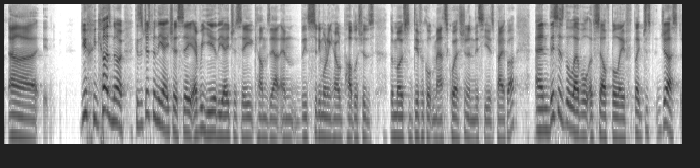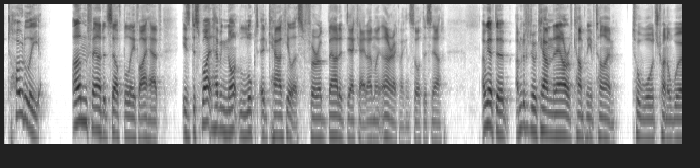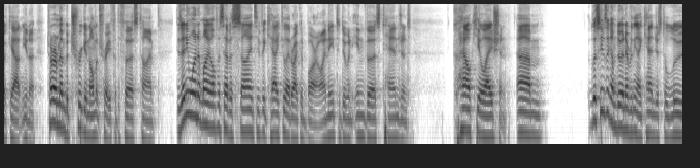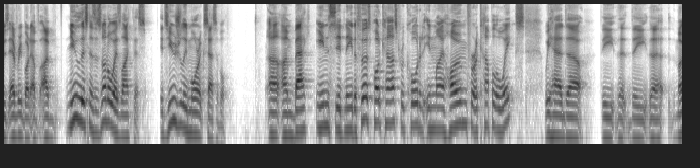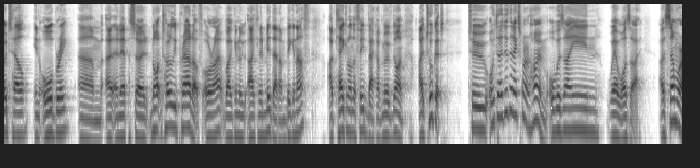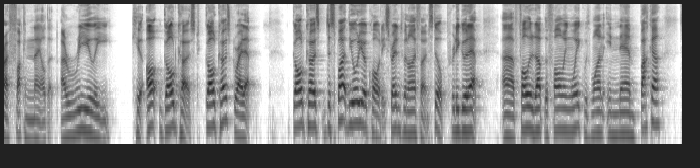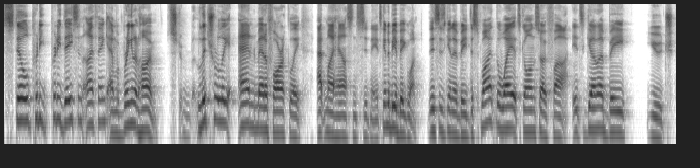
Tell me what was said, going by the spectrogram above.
Uh, do you, guys know? Because it's just been the HSC. Every year, the HSC comes out and the Sydney Morning Herald publishes the most difficult maths question in this year's paper. And this is the level of self belief, like just just totally unfounded self belief I have. Is despite having not looked at calculus for about a decade, I'm like, I reckon I can sort this out. I'm gonna have to. I'm gonna have to account an hour of company of time towards trying to work out. You know, trying to remember trigonometry for the first time. Does anyone at my office have a scientific calculator I could borrow? I need to do an inverse tangent calculation. Um, it seems like I'm doing everything I can just to lose everybody. I've, I've new listeners. It's not always like this. It's usually more accessible. Uh, I'm back in Sydney. The first podcast recorded in my home for a couple of weeks. We had uh, the, the the the motel in Albury, um, an episode not totally proud of. All right, well, I can I can admit that I'm big enough. I've taken on the feedback. I've moved on. I took it to, or did I do the next one at home, or was I in? Where was I? I was somewhere. I fucking nailed it. I really killed. Oh, Gold Coast. Gold Coast, great app. Gold Coast, despite the audio quality, straight into an iPhone, still pretty good app. Uh, followed it up the following week with one in Nambucca still pretty pretty decent, I think, and we're bringing it home, literally and metaphorically, at my house in Sydney. It's going to be a big one. This is going to be, despite the way it's gone so far, it's going to be huge.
